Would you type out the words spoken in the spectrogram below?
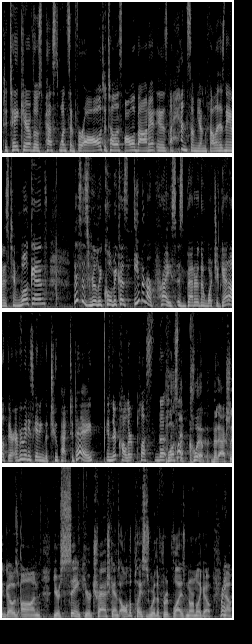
to take care of those pests once and for all. To tell us all about it is a handsome young fella. His name is Tim Wilkins. This is really cool because even our price is better than what you get out there. Everybody's getting the two pack today in their color plus the Plus the clip. the clip that actually goes on your sink, your trash cans, all the places where the fruit flies normally go. Right. Now,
